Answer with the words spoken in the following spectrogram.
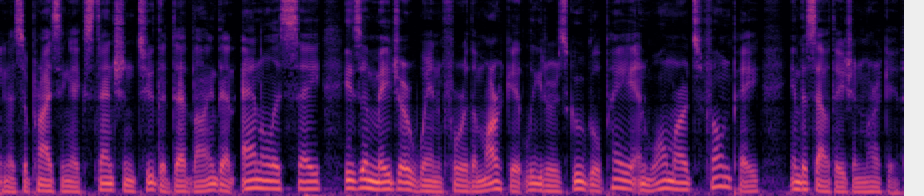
in a surprising extension to the deadline that analysts say is a major win for the market leaders Google Pay and Walmart's PhonePe in the South Asian market.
